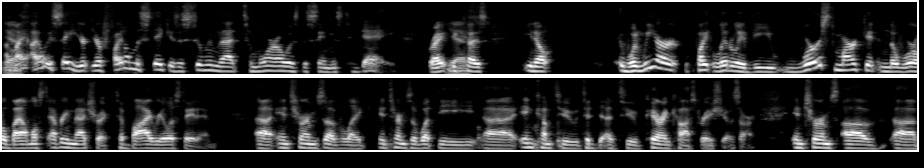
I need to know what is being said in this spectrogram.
yes. I, I, always say your your final mistake is assuming that tomorrow is the same as today, right? Yes. Because you know when we are quite literally the worst market in the world by almost every metric to buy real estate in uh, in terms of like in terms of what the uh, income to to uh, to carrying cost ratios are, in terms of uh,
